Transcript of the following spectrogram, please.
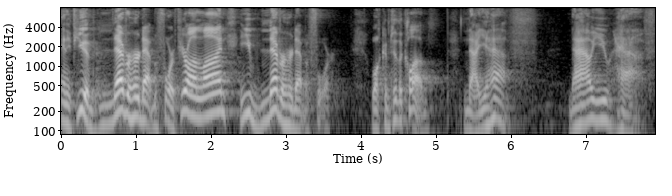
And if you have never heard that before, if you're online and you've never heard that before, welcome to the club. Now you have. Now you have.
